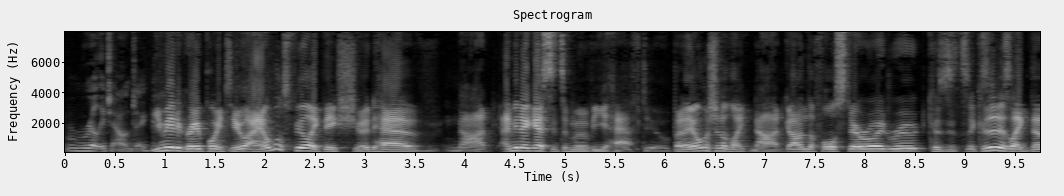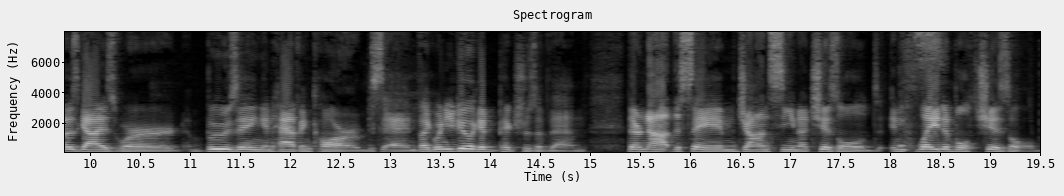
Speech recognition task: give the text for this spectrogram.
really challenging. You made a great point too. I almost feel like they should have not. I mean, I guess it's a movie, you have to, but I almost should have like not gone the full steroid route because it's because it is like those guys were boozing and having carbs, and like when you do look at pictures of them, they're not the same John Cena chiseled, inflatable chiseled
